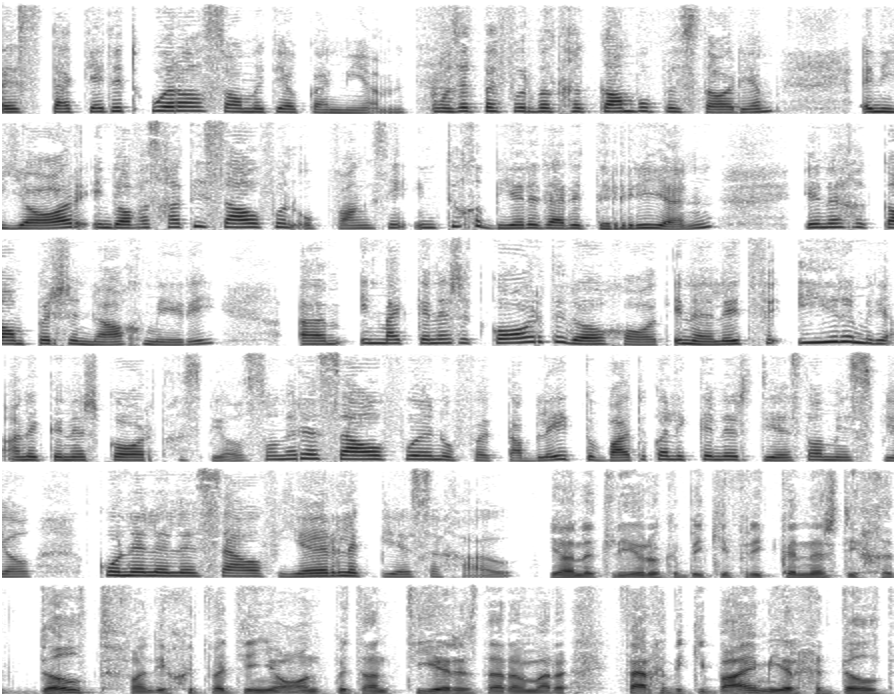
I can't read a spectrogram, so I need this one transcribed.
is dat jy dit oral saam met jou kan neem. Ons het byvoorbeeld gekamp op 'n stadium in die jaar en daar was glad nie selfoonopvangs nie en toe gebeur dit dat dit reën, enige kamper se nagmerrie. Um en my kinders het kaarte daar gehad en hulle het vir ure met die ander kinders kaart gespeel sonder 'n selfoon of 'n tablet of wat ook al die kinders deesdae mee speel, kon hulle hulle self heerlik besig hou. Ja, en dit leer ook 'n bietjie vir die kinders die geduld van die goed wat jy in jou hand moet hanteer is dan maar verg 'n bietjie baie meer geduld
